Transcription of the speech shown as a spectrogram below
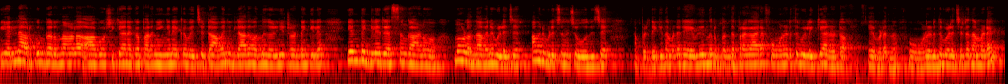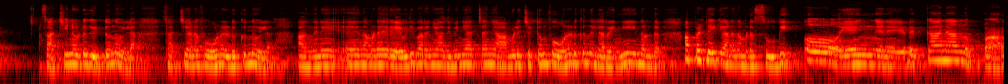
എല്ലാവർക്കും പിറന്നാൾ ആഘോഷിക്കാനൊക്കെ പറഞ്ഞ് ഇങ്ങനെയൊക്കെ വെച്ചിട്ട് അവനില്ലാതെ വന്നു കഴിഞ്ഞിട്ടുണ്ടെങ്കിൽ എന്തെങ്കിലും രസം കാണുമോ മോളൊന്ന് അവനെ വിളിച്ച്. അവൻ വിളിച്ചൊന്ന് ചോദിച്ചേ. അപ്പോഴത്തേക്ക് നമ്മുടെ രേവതി നിർബന്ധപ്രകാരം ഫോൺ എടുത്ത് വിളിക്കുകയാണ് കേട്ടോ. എവിടെ നിന്ന് ഫോൺ എടുത്ത് വിളിച്ചിട്ട് നമ്മുടെ സച്ചിനോട്ട് കിട്ടുന്നുമില്ല. സച്ചിയാണ് ഫോൺ എടുക്കുന്നുമില്ല. അങ്ങനെ നമ്മുടെ രേവതി പറഞ്ഞു അത് പിന്നെ അച്ഛൻ ഞാൻ വിളിച്ചിട്ടും ഫോൺ എടുക്കുന്നില്ല റിങ് ചെയ്യുന്നുണ്ട്. അപ്പോഴത്തേക്കാണ് നമ്മുടെ സുതി ഓ എങ്ങനെ എടുക്കാനാന്ന് പറ.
